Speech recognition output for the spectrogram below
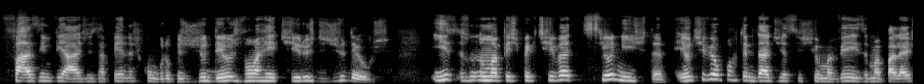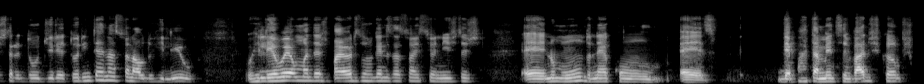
fazem viagens apenas com grupos de judeus, vão a retiros de judeus. Isso numa perspectiva sionista. Eu tive a oportunidade de assistir uma vez uma palestra do diretor internacional do Rileu. O Rileu é uma das maiores organizações sionistas é, no mundo, né, com é, departamentos em vários campos,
